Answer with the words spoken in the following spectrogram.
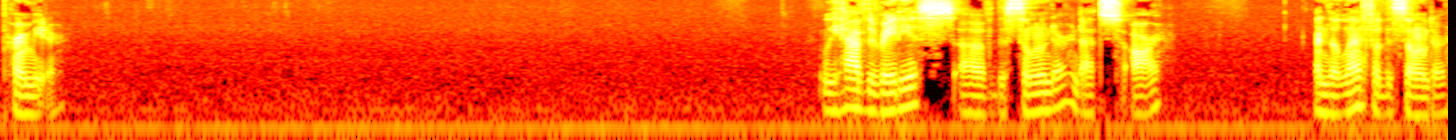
per meter. We have the radius of the cylinder, that's r, and the length of the cylinder,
